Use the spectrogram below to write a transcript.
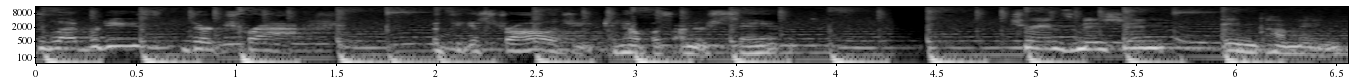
Celebrities, they're trash. But the astrology can help us understand. Transmission incoming.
